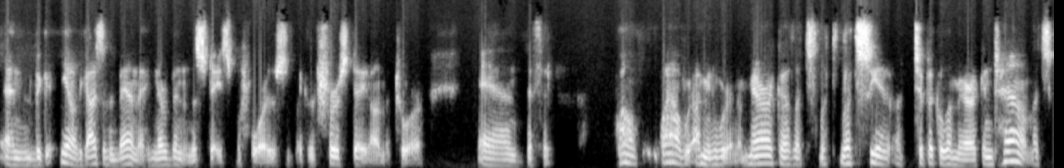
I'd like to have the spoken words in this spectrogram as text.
and the you know the guys in the band they had never been in the states before. This was like the first date on the tour, and they said, "Well, wow, I mean, we're in America. Let's let's let's see a, a typical American town. Let's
